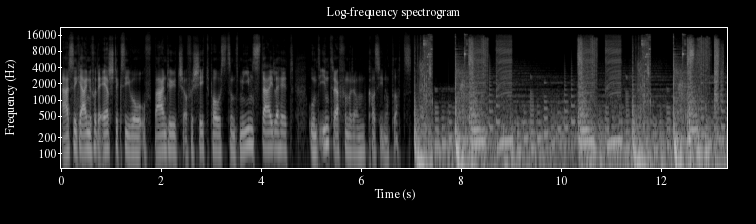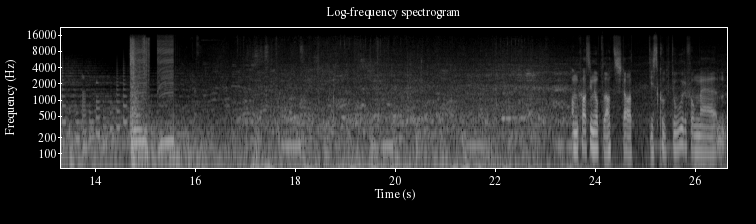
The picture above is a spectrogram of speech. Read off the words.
Er war einer der ersten, der auf Berndeutsch auf Shitposts und Memes teilen hat. Und ihn treffen wir am Casinoplatz. Am Casinoplatz steht die Skulptur von ähm,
